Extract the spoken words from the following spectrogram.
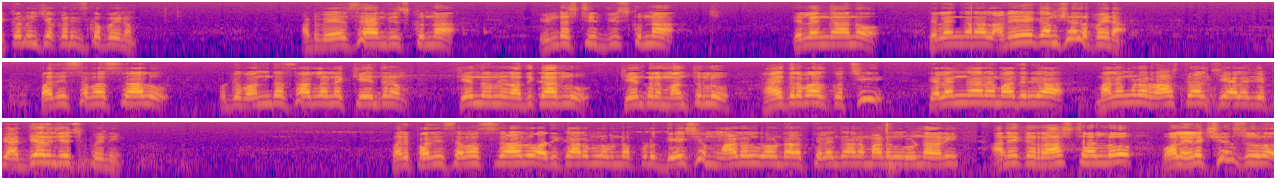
ఎక్కడి నుంచి ఎక్కడ తీసుకుపోయినాం? అటు వ్యవసాయం తీసుకున్నా ఇండస్ట్రీ తీసుకున్నా తెలంగాణ తెలంగాణలో అనేక అంశాలపైన పది సంవత్సరాలు ఒక వంద సార్లైన కేంద్రం కేంద్రంలోని అధికారులు కేంద్ర మంత్రులు హైదరాబాద్కు వచ్చి తెలంగాణ మాదిరిగా మనం కూడా రాష్ట్రాలు చేయాలని చెప్పి అధ్యయనం చేసిపోయినాయి. మరి పది సంవత్సరాలు అధికారంలో ఉన్నప్పుడు దేశం మోడల్గా ఉండాలి తెలంగాణ మోడల్గా ఉండాలని అనేక రాష్ట్రాల్లో వాళ్ళ ఎలక్షన్స్లో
